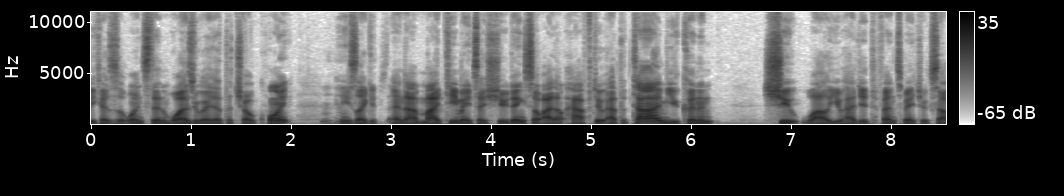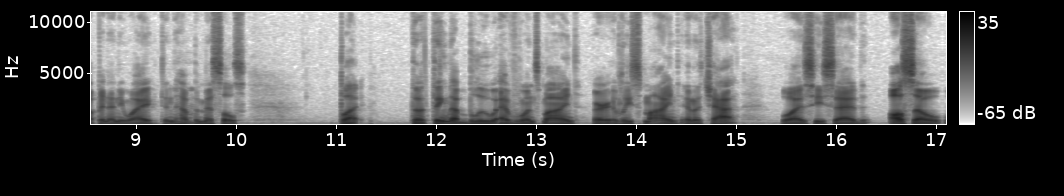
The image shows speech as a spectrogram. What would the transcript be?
because the Winston was right at the choke point. And he's like, and uh, my teammates are shooting, so I don't have to. At the time, you couldn't shoot while you had your defense matrix up in any way, didn't have the mm-hmm. missiles. But the thing that blew everyone's mind, or at least mine in the chat, was he said, also,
